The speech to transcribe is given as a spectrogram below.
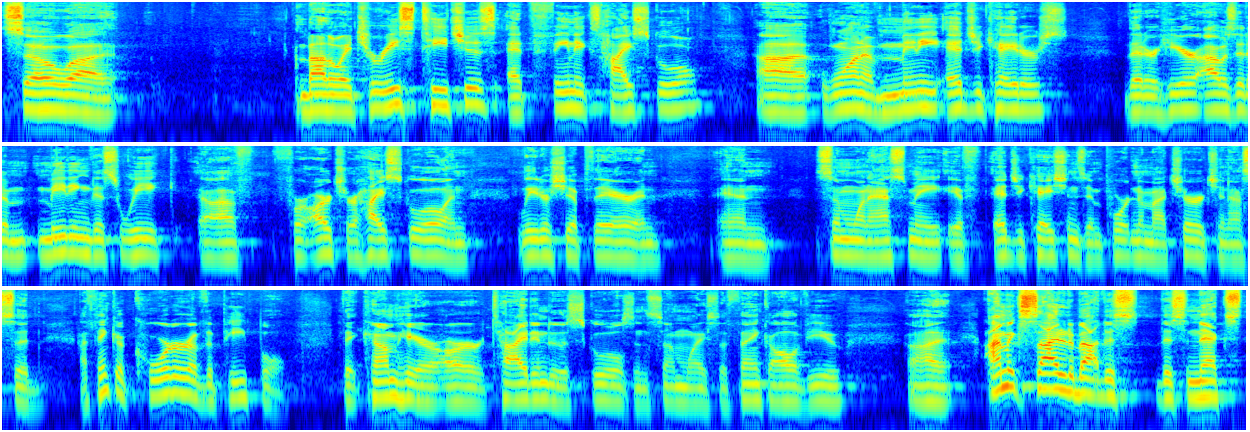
So, uh, by the way, Therese teaches at Phoenix High School, uh, one of many educators that are here. I was at a meeting this week uh, for Archer High School and leadership there, and, and someone asked me if education is important to my church, and I said, I think a quarter of the people that come here are tied into the schools in some way. So, thank all of you uh, I'm excited about this, this next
